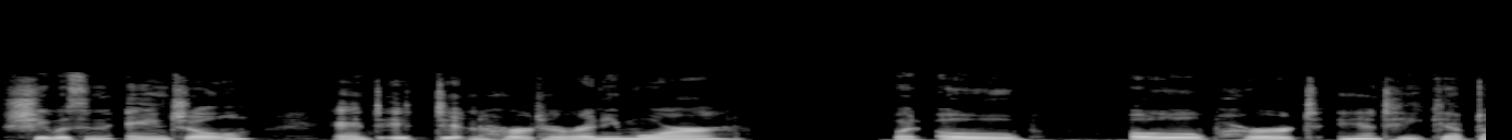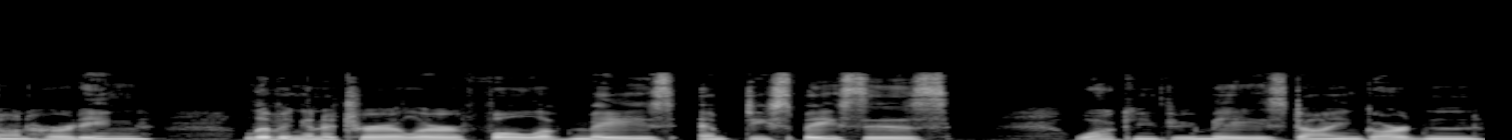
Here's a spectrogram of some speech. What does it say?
she was an angel, and it didn't hurt her any more. But Ob, Ob hurt, and he kept on hurting, living in a trailer full of May's empty spaces, walking through May's dying garden,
